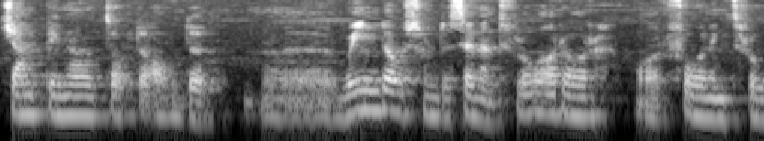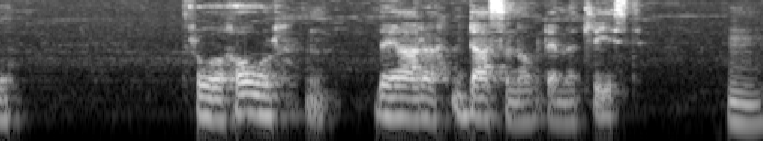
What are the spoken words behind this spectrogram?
jumping out of the, of the uh, windows from the seventh floor or, or falling through through a hole. There are a dozen of them at least. Mm.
